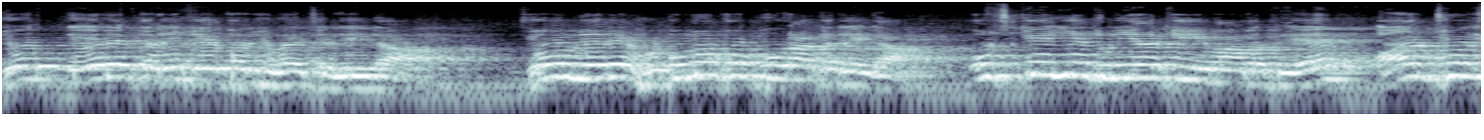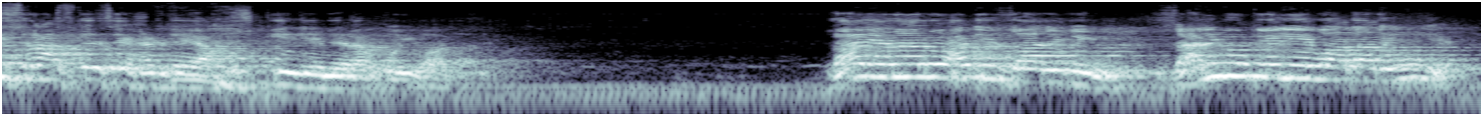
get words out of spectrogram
जो तेरे तरीके पर जो है चलेगा, जो मेरे हुक्मों को पूरा करेगा, उसके लिए दुनिया की इमामत है और जो इस रास्ते से हट गया, उसके लिए मेरा कोई वादा नहीं। जालिमों के लिए वादा नहीं है।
